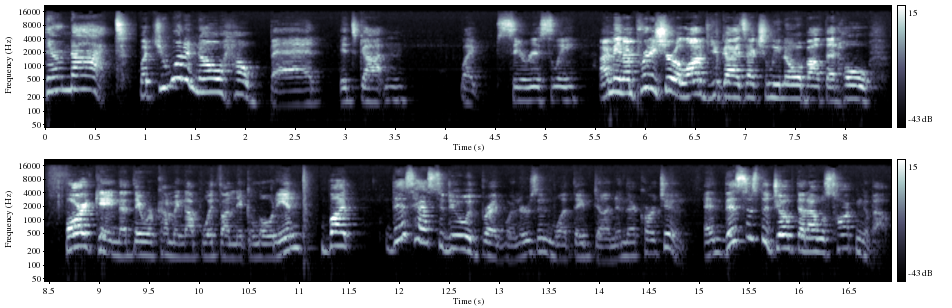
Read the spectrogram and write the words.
They're not. But you want to know how bad it's gotten? Like, seriously? I mean, I'm pretty sure a lot of you guys actually know about that whole fart game that they were coming up with on Nickelodeon. But this has to do with breadwinners and what they've done in their cartoon. And this is the joke that I was talking about.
